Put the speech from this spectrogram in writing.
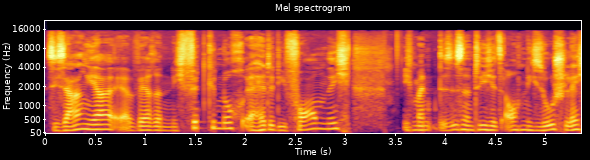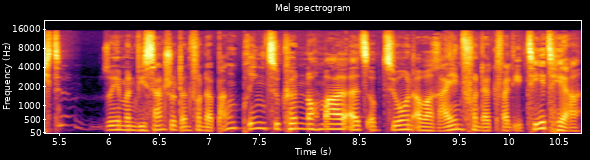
sie sagen ja, er wäre nicht fit genug, er hätte die Form nicht. Ich meine, das ist natürlich jetzt auch nicht so schlecht, so jemand wie Sancho dann von der Bank bringen zu können nochmal als Option, aber rein von der Qualität her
